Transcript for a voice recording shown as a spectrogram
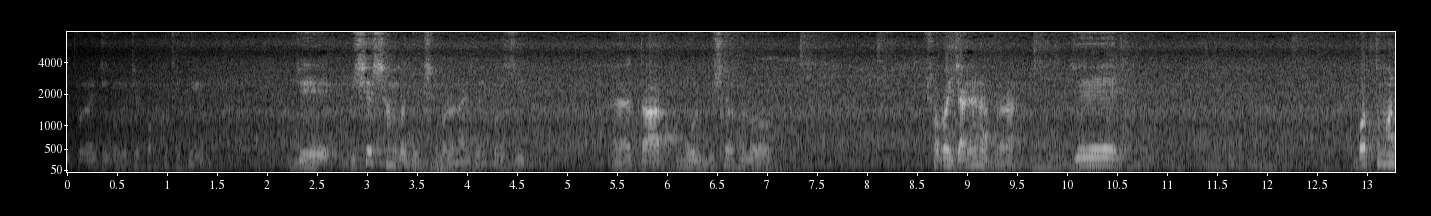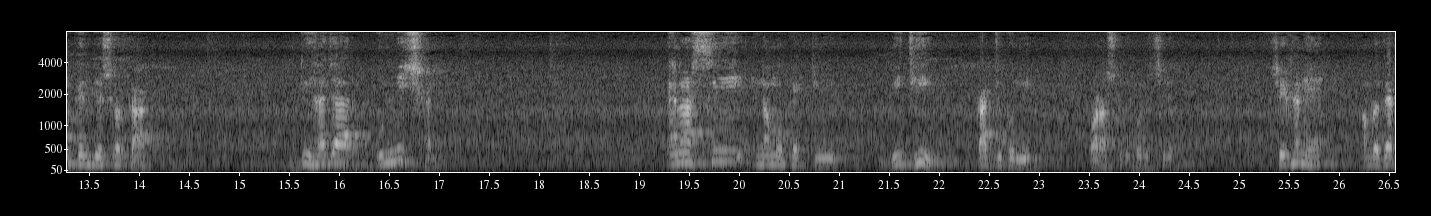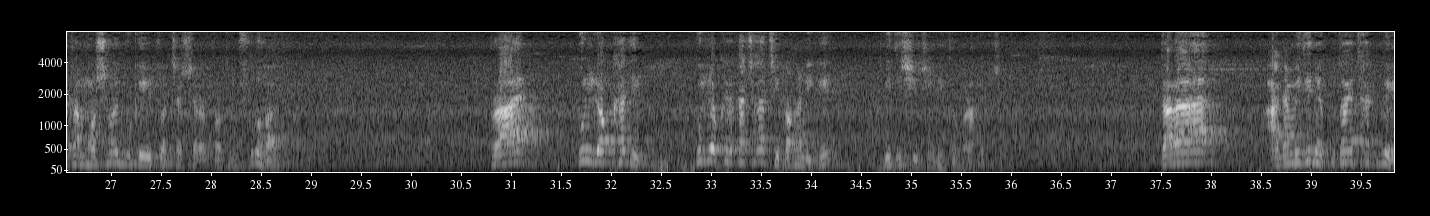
ত্রিপুরা রাজ্য কমিটির পক্ষ থেকে যে বিশেষ সাংবাদিক সম্মেলন আয়োজন করেছি তার মূল বিষয় হলো, সবাই জানেন আপনারা, যে বর্তমান কেন্দ্রীয় সরকার দুই হাজার উনিশ সালে এনআরসি নামক একটি বিধি কার্যকরী করা শুরু করেছিল। সেখানে আমরা দেখলাম অসময়ের বুকে এই প্রচেষ্টা প্রথম শুরু হয়। প্রায় কুড়ি লক্ষাধিক, কুড়ি লক্ষের কাছাকাছি বাঙালিকে বিদেশি চিহ্নিত করা হয়েছে। তারা আগামী দিনে কোথায় থাকবে,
